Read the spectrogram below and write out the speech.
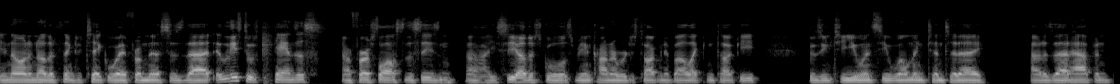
You know, and another thing to take away from this is that at least it was Kansas, our first loss of the season. Uh, you see other schools, me and Connor were just talking about, like Kentucky losing to UNC Wilmington today. How does that happen?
